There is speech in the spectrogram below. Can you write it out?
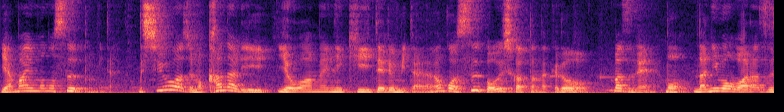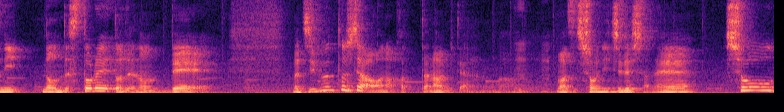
山芋のスープみたいな。で塩味もかなり弱めに効いてるみたいなこのスープ美味しかったんだけどまずねもう何も割らずに飲んでストレートで飲んでまあ自分としては合わなかったなみたいなのまず初日でしたね。生姜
